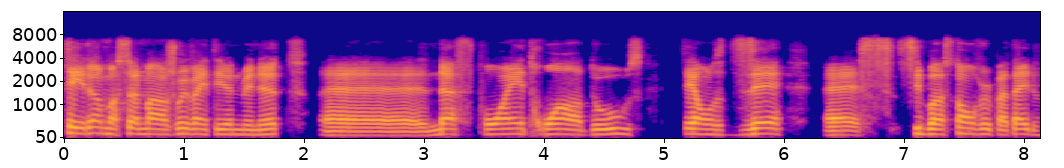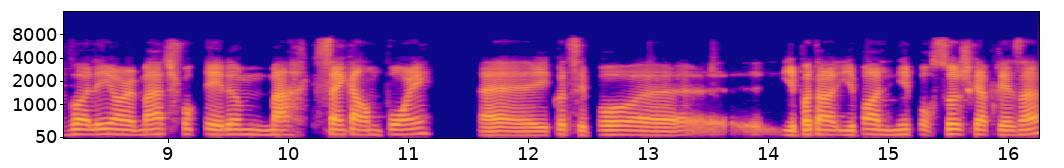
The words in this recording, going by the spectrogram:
Tatum a seulement joué 21 minutes, 9 euh, points, 3 en 12. on se disait, euh, si Boston veut peut-être voler un match, il faut que Tatum marque 50 points. Euh, écoute, c'est pas, il n'est pas, pas aligné pour ça jusqu'à présent.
